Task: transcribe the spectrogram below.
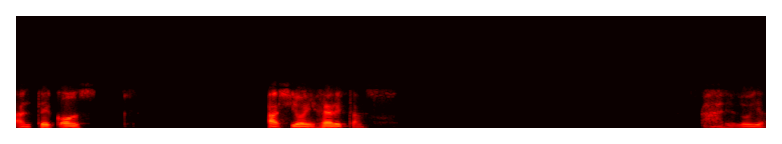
and take us as your inheritance. Hallelujah.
